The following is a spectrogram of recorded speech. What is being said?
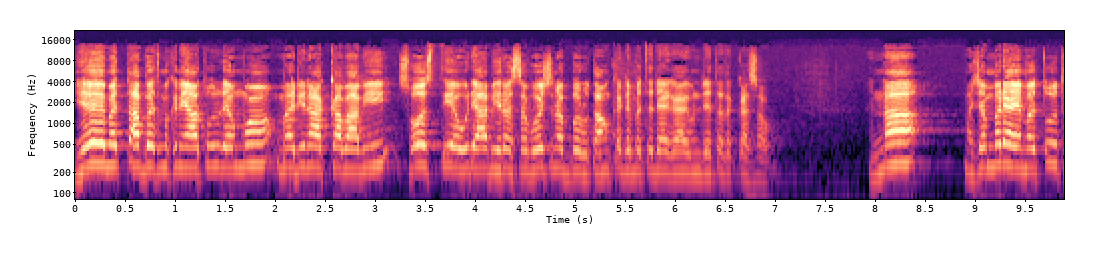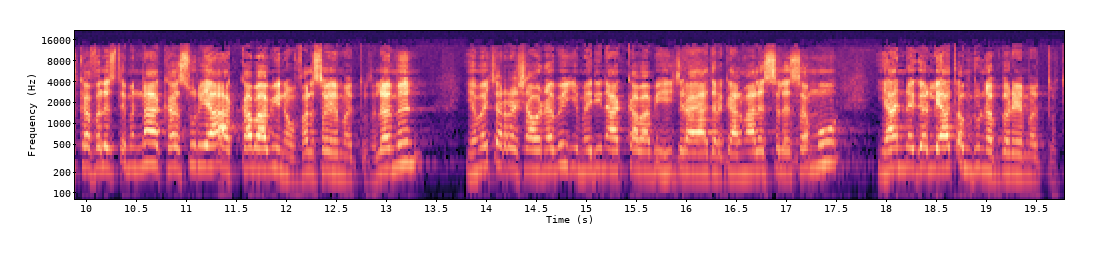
ይህ የመጣበት ምክንያቱ ደግሞ መዲና አካባቢ ሶስት የሁዳ ብሔረሰቦች ነበሩት። አሁን ቅድም በተደጋጋሚ እንደተጠቀሰው እና መጀመሪያ የመጡት ከፍልስጢምና ከሱሪያ አካባቢ ነው ፈልሰው የመጡት። ለምን የመጨረሻው ነብይ መዲና አካባቢ ሂጅራ ያደርጋል ማለት ስለሰሙ ያን ነገር ሊያጠምዱ ነበር የመጡት።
